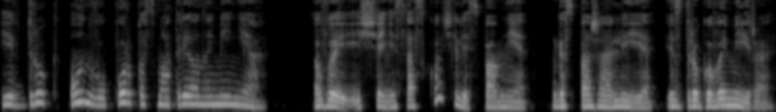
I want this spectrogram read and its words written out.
И вдруг он в упор посмотрел на меня. «Вы еще не соскучились по мне, госпожа Лия из другого мира?»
